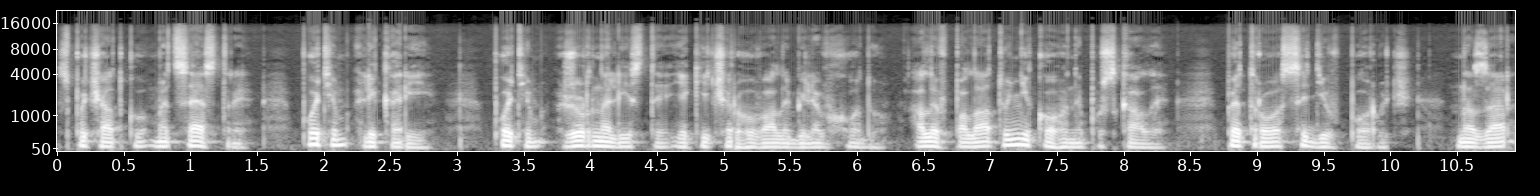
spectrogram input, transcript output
Спочатку медсестри, потім лікарі, потім журналісти, які чергували біля входу. Але в палату нікого не пускали. Петро сидів поруч. Назар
